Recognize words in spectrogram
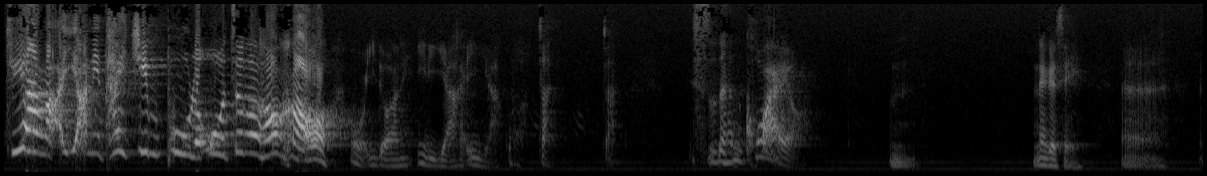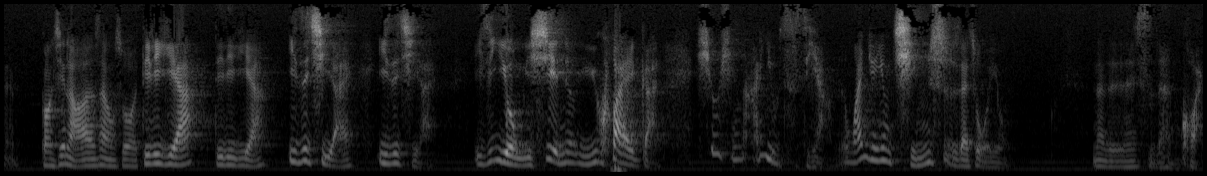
这样啊，哎呀，你太进步了，哦，真的好好哦，哦，一朵一粒牙还一牙，哇，赞赞，死的很快哦，嗯，那个谁，呃，广西老和尚说，滴滴呀，滴滴呀，一直起来，一直起来，一直涌现那种愉快感。修行哪里有是这样的？完全用情势在作用，那个人死的很快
